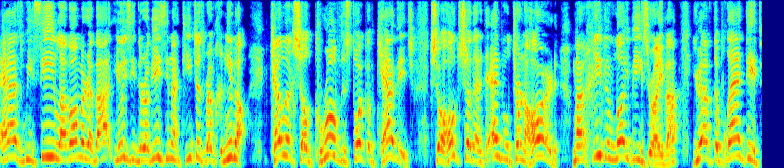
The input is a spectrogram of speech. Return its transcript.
As we see, Lavam Ravat Yosi, the Rav Yosina teaches Rav Chanina, Kelech shall krov the stalk of cabbage, that at the end will turn hard. You have to plant it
